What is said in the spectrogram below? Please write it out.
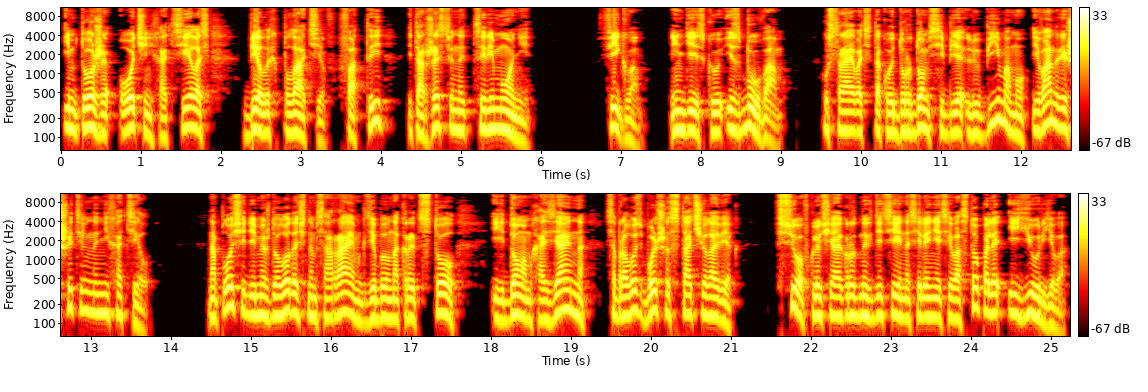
Им тоже очень хотелось, белых платьев, фаты и торжественной церемонии. Фиг вам, индейскую избу вам. Устраивать такой дурдом себе любимому Иван решительно не хотел. На площади между лодочным сараем, где был накрыт стол, и домом хозяина собралось больше ста человек. Все, включая грудных детей населения Севастополя и Юрьева.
